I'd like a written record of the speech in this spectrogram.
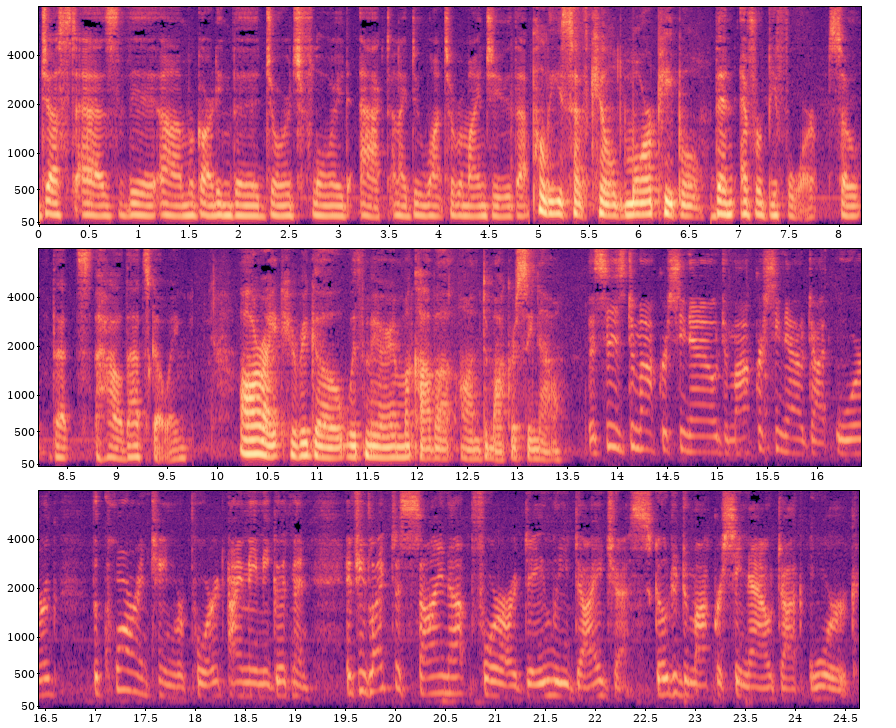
just as the um, regarding the George Floyd Act. And I do want to remind you that police have killed more people than ever before. So that's how that's going. All right, here we go with Mariame Kaba on Democracy Now! This is Democracy Now!, democracynow.org, the Quarantine Report. I'm Amy Goodman. If you'd like to sign up for our daily digests, go to democracynow.org.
